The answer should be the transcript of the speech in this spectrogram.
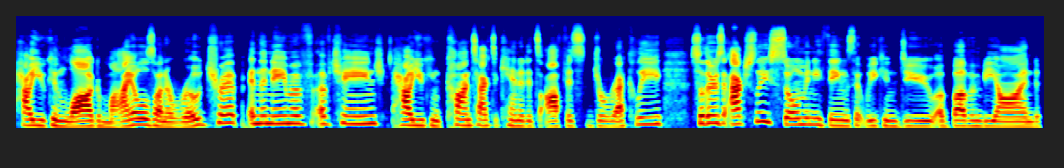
how you can log miles on a road trip in the name of, of change, how you can contact a candidate's office directly. So there's actually so many things that we can do above and beyond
